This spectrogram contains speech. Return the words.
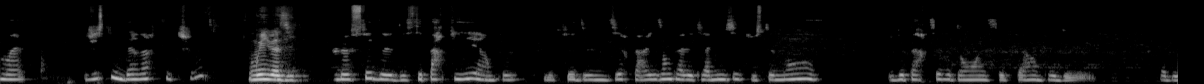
Ouais. Juste une dernière petite chose. Oui, vas-y. Le fait de, s'éparpiller un peu. Le fait de me dire, par exemple, avec la musique, justement, je vais partir dans essayer de faire un peu de, de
